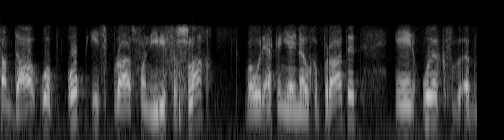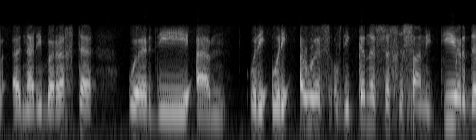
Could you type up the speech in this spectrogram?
gaan daarop ook iets praat van hierdie verslag waaroor ek en jy nou gepraat het en ook uh, na die berigte oor die ehm um, oor die oor die ouers of die kinders se gesaniteerde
